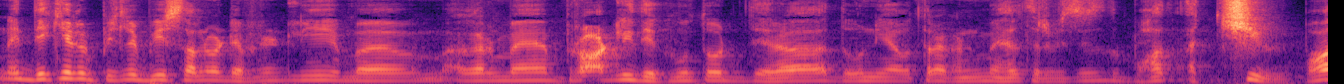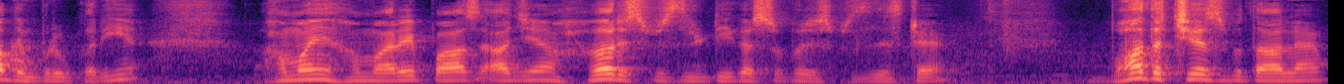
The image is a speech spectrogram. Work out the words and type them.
नहीं देखिए पिछले 20 साल में डेफिनेटली अगर मैं ब्रॉडली देखूँ तो देहरादून या उत्तराखंड में हेल्थ सर्विसेज़ तो बहुत अच्छी बहुत इंप्रूव करी है। हमें हमारे पास आज यहाँ हर स्पेशलिटी का सुपर स्पेशलिस्ट है। बहुत अच्छे अस्पताल हैं।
